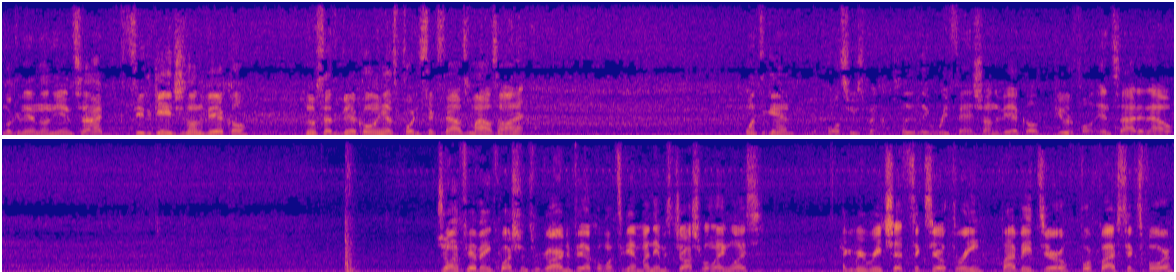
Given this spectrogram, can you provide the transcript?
Looking in on the inside, you can see the gauges on the vehicle. Notice that the vehicle only has 46,000 miles on it. Once again, the upholstery's been completely refinished on the vehicle. Beautiful inside and out. John, if you have any questions regarding the vehicle, once again, my name is Joshua Langlois. I can be reached at 603-580-4564.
